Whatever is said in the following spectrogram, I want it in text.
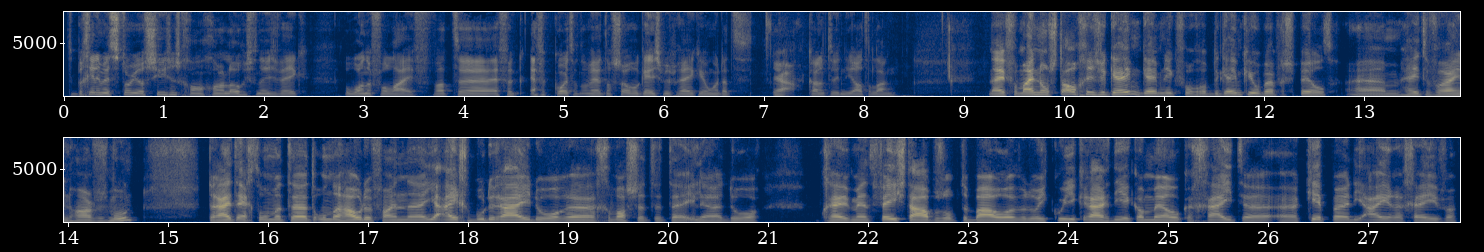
Te beginnen met Story of Seasons. Gewoon chronologisch van deze week. A Wonderful Life. Wat, even, even kort, want we hebben nog zoveel games te bespreken, jongen. Dat Ja. kan natuurlijk niet al te lang. Nee, voor mij nostalgische game. Game die ik vroeger op de Gamecube heb gespeeld. Ehm heette voorheen Harvest Moon. Draait echt om het, eh, onderhouden van eh, je eigen boerderij. Door eh, gewassen te telen. Door op een gegeven moment veestapels op te bouwen. Waardoor je koeien krijgt die je kan melken. Geiten, kippen die eieren geven.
